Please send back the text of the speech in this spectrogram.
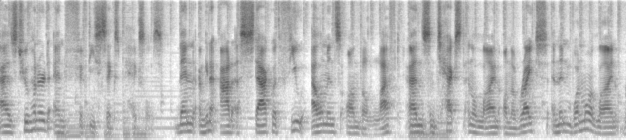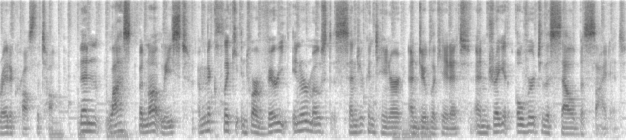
as 256 pixels. Then I'm gonna add a stack with a few elements on the left and some text and a line on the right, and then one more line right across the top. Then last but not least, I'm gonna click into our very innermost center container and duplicate it and drag it over to the cell beside it.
